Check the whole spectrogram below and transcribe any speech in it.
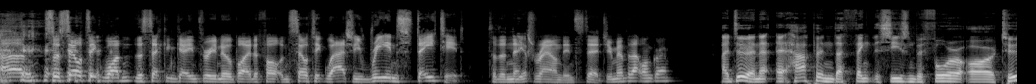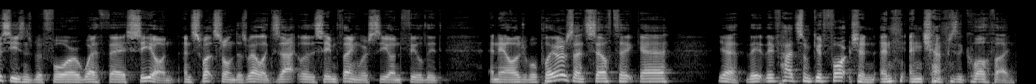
Um, so Celtic won the second game three 0 by default, and Celtic were actually reinstated to the next round instead. Do you remember that one, Graham? I do, and it, it happened, I think, the season before or two seasons before with uh, Sion in Switzerland as well. Exactly the same thing, where Sion fielded ineligible players, and Celtic, uh, yeah, they, they've had some good fortune in, in Champions League qualifying.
